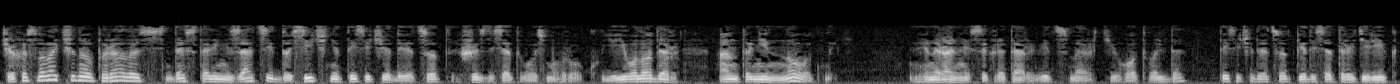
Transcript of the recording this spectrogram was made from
Чехословаччина опиралась десталінізації до січня 1968 року. Її володар Антонін Новотний, генеральний секретар від смерті Готвальда 1953 рік,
